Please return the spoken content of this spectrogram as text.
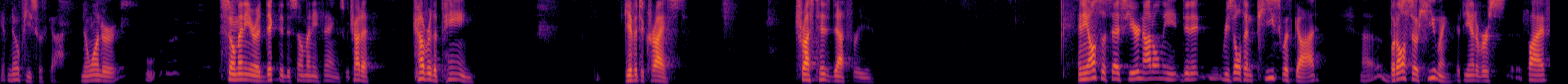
You have no peace with God. No wonder so many are addicted to so many things. We try to cover the pain, give it to Christ. Trust his death for you. And he also says here not only did it result in peace with God, uh, but also healing at the end of verse 5.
